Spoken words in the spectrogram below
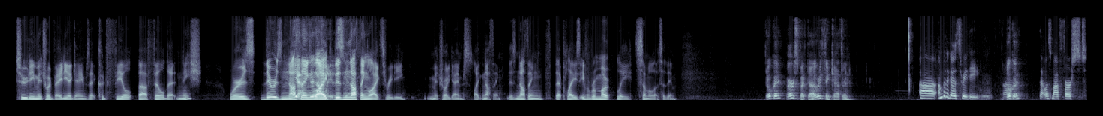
2D Metroidvania games that could feel uh, fill that niche. Whereas there is nothing there like is, there's yeah. nothing like 3D Metroid games. Like nothing. There's nothing that plays even remotely similar to them. Okay, I respect that. What do you think, Catherine? Uh, I'm gonna go 3D. Um, Okay. That was my first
